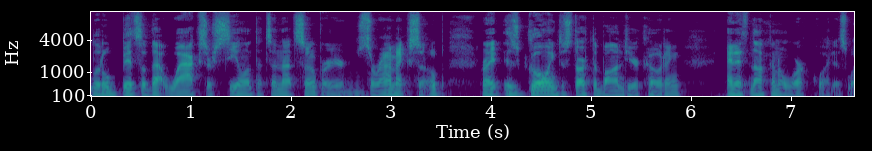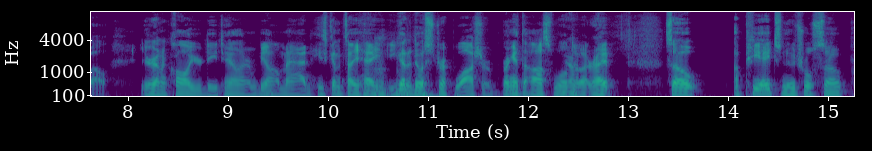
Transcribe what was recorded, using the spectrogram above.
little bits of that wax or sealant that's in that soap or your ceramic soap, right, is going to start to bond to your coating and it's not going to work quite as well. You're going to call your detailer and be all mad. He's going to tell you, hey, you got to do a strip washer. Bring it to us. We'll do it, right? So a pH neutral soap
